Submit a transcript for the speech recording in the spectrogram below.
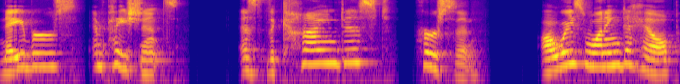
neighbors, and patients as the kindest person, always wanting to help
